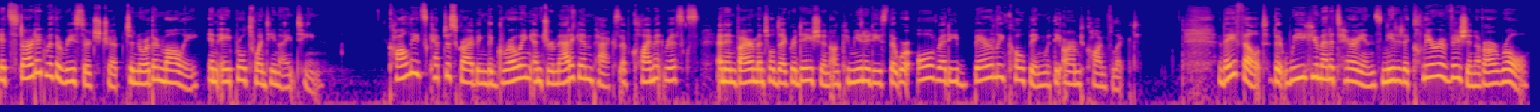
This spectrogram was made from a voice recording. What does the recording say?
It started with a research trip to northern Mali in April 2019. Colleagues kept describing the growing and dramatic impacts of climate risks and environmental degradation on communities that were already barely coping with the armed conflict. They felt that we humanitarians needed a clearer vision of our role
